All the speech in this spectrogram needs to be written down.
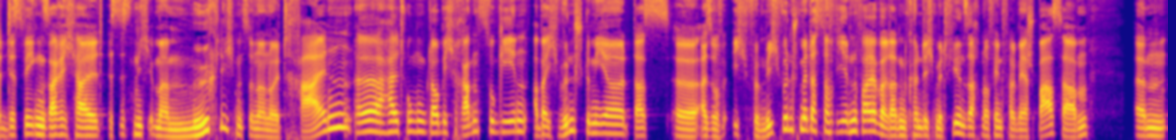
deswegen sage ich halt, es ist nicht immer möglich, mit so einer neutralen äh, Haltung, glaube ich, ranzugehen. Aber ich wünschte mir, dass, äh, also ich für mich wünsche mir das auf jeden Fall, weil dann könnte ich mit vielen Sachen auf jeden Fall mehr Spaß haben. Ähm,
